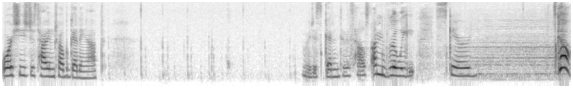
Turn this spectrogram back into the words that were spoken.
Or she's just having trouble getting up. Let me just get into this house. I'm really scared. Let's go!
